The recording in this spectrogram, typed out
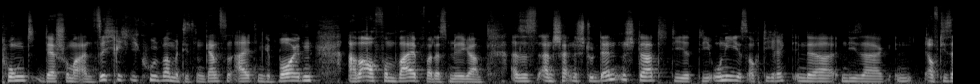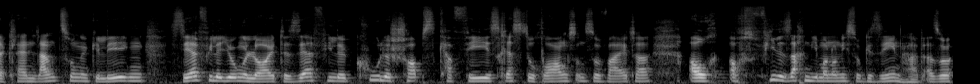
Punkt, der schon mal an sich richtig cool war mit diesen ganzen alten Gebäuden, aber auch vom Vibe war das mega. Also es ist anscheinend eine Studentenstadt, die, die Uni ist auch direkt in der, in dieser, in, auf dieser kleinen Landzunge gelegen. Sehr viele junge Leute, sehr viele coole Shops, Cafés, Restaurants und so weiter. Auch, auch viele Sachen, die man noch nicht so gesehen hat. Also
